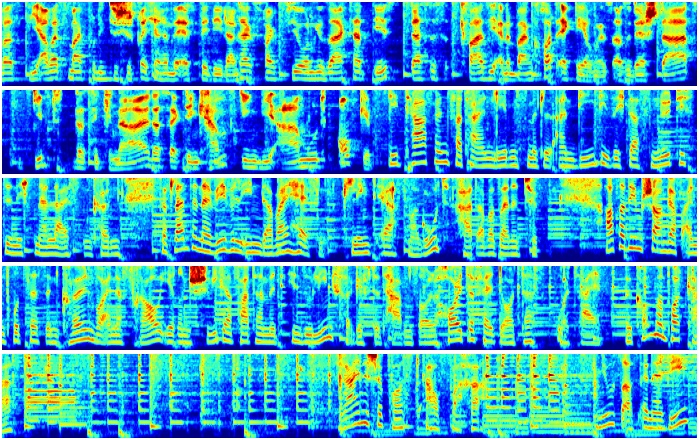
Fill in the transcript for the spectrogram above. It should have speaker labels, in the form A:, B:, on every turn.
A: was die arbeitsmarktpolitische Sprecherin der SPD-Landtagsfraktion gesagt hat, ist, dass es quasi eine Bankrotterklärung ist. Also der Staat gibt das Signal, dass er den Kampf gegen die Armut aufgibt.
B: Die Tafeln verteilen Lebensmittel an die, die sich das Nötigste nicht mehr leisten können. Das Land NRW will ihnen dabei helfen. Klingt erstmal gut, hat aber seine Tücken. Außerdem schauen wir auf einen Prozess in Köln, wo eine Frau ihren Schwiegervater mit Insulin vergiftet haben soll. Heute fällt dort das Urteil. Willkommen im Podcast. Rheinische Post Aufwacher. News aus NRW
